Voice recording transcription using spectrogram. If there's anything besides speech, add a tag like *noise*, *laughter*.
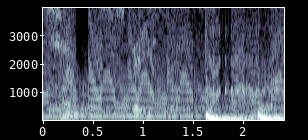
TerraSpaces. Hello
